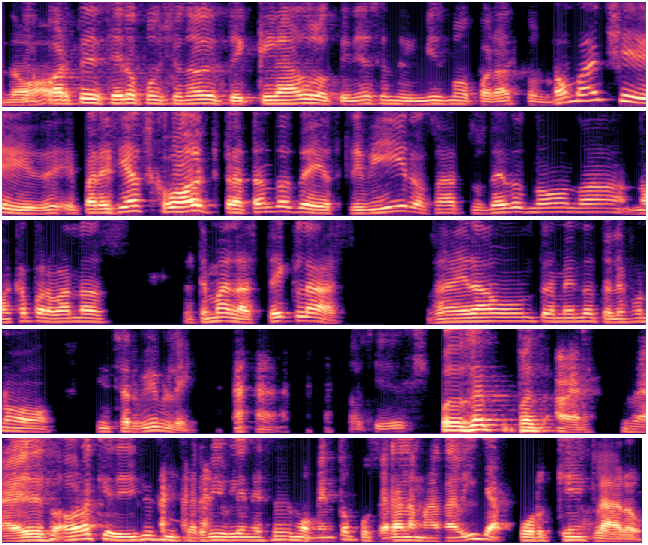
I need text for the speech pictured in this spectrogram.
No. aparte de ser funcional, el teclado lo tenías en el mismo aparato, ¿no? No manches, eh, parecías Hulk tratando de escribir, o sea, tus dedos no, no, no acaparaban las, el tema de las teclas. O sea, era un tremendo teléfono inservible. Así es. Pues, pues a ver, ahora que dices inservible, en ese momento, pues era la maravilla. ¿Por qué? Claro.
